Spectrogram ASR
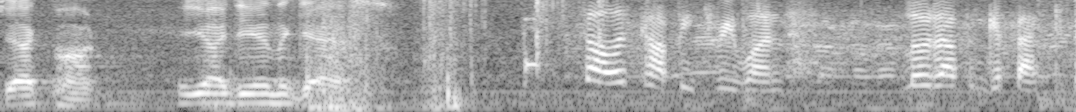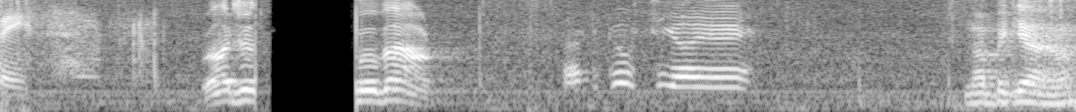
Jackpot. PID in the gas. Solid copy, 3-1. Load up and get back to base. Roger. Move out. Time to go, CIA. No piqueo, ¿no?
